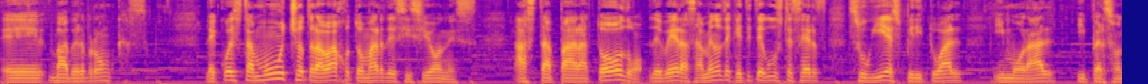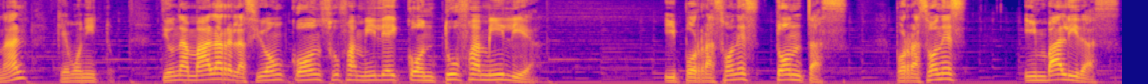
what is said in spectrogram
eh, va a haber broncas. Le cuesta mucho trabajo tomar decisiones hasta para todo, de veras, a menos de que a ti te guste ser su guía espiritual y moral y personal, qué bonito. Tiene una mala relación con su familia y con tu familia. Y por razones tontas, por razones inválidas.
